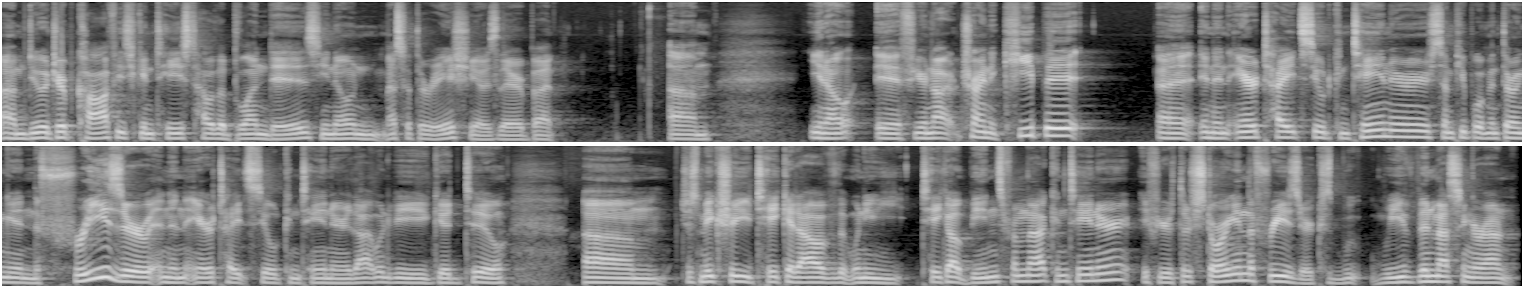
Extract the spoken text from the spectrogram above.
um, do a drip coffee so you can taste how the blend is. You know, and mess with the ratios there. But, um, you know, if you're not trying to keep it uh, in an airtight sealed container. Some people have been throwing it in the freezer in an airtight sealed container. That would be good too. Um, just make sure you take it out of the when you take out beans from that container. If you're th- storing in the freezer, because we've been messing around.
